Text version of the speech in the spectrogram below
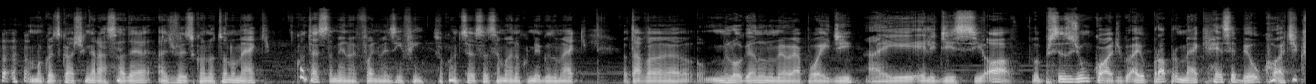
Uma coisa que eu acho engraçada é, às vezes, quando eu tô no Mac, Acontece também no iPhone, mas enfim. Isso aconteceu essa semana comigo no Mac. Eu tava me logando no meu Apple ID. Aí ele disse: Ó, oh, eu preciso de um código. Aí o próprio Mac recebeu o código.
